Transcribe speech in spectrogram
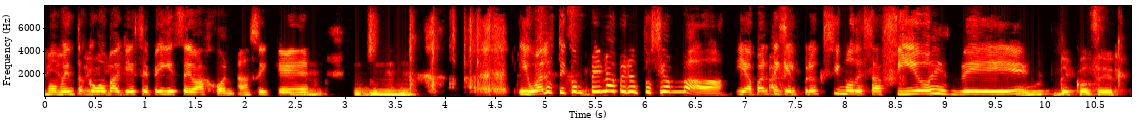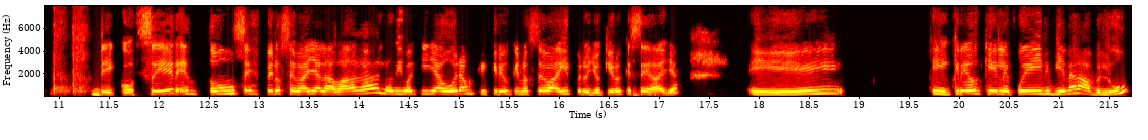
momentos como para que se pegue ese bajón, así que igual estoy con pena, pero entusiasmada. Y aparte que el próximo desafío es de... Uh, de coser. De coser, entonces espero se vaya a la vaga, lo digo aquí y ahora, aunque creo que no se va a ir, pero yo quiero que se vaya. Y y creo que le puede ir bien a la Blue.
